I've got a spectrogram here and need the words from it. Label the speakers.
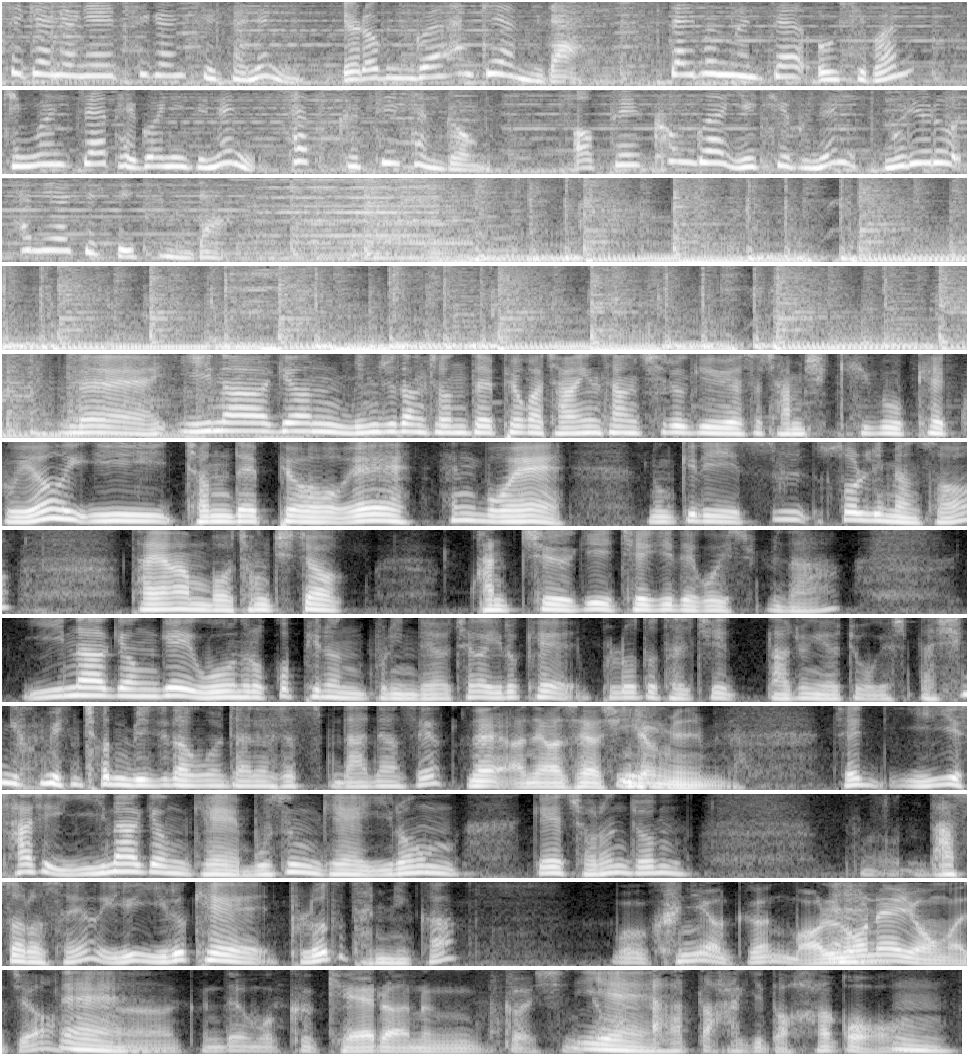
Speaker 1: 최경영의 최강 시사는 여러분과 함께합니다. 짧은 문자 50원, 긴 문자 100원이 드는 샵 9730. 어플 콩과 유튜브는 무료로 참여하실 수 있습니다.
Speaker 2: 네, 이낙연 민주당 전 대표가 장인상 치르기 위해서 잠시 귀국했고요. 이 전 대표의 행보에 눈길이 쏠리면서 다양한 뭐 정치적 관측이 제기되고 있습니다. 이낙연계 의원으로 꼽히는 분인데요. 제가 이렇게 불러도 될지 나중에 여쭤보겠습니다. 신경민 전 민주당 의원 자리하셨습니다. 안녕하세요.
Speaker 3: 네, 안녕하세요. 신경민입니다. 예.
Speaker 2: 제 이게 사실 이낙연계 무슨 계 이런 게 저는 좀 낯설어서요. 이렇게 불러도 됩니까?
Speaker 3: 뭐 흔히 그건 언론의 네. 용어죠. 네. 어, 근데 뭐 그 개라는 것이 이제 예. 왔다 갔다 하기도 하고 음.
